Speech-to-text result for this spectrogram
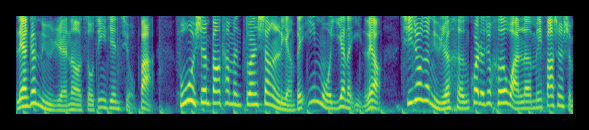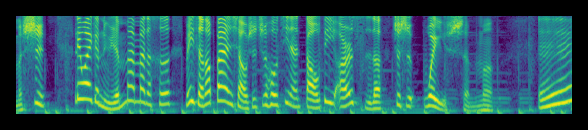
两个女人哦走进一间酒吧，服务生帮他们端上了两杯一模一样的饮料，其中一个女人很快的就喝完了，没发生什么事；另外一个女人慢慢的喝，没想到半小时之后竟然倒地而死了，这是为什么？哎，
